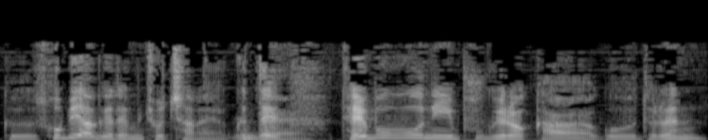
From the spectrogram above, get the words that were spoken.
그 소비하게 되면 좋잖아요. 근데 네. 대부분 이 북유럽 가구들은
